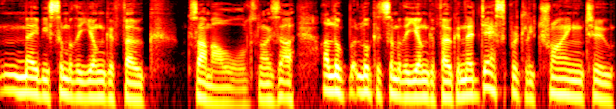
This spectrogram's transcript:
maybe some of the younger folk because I'm old, and I, I look look at some of the younger folk, and they're desperately trying to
